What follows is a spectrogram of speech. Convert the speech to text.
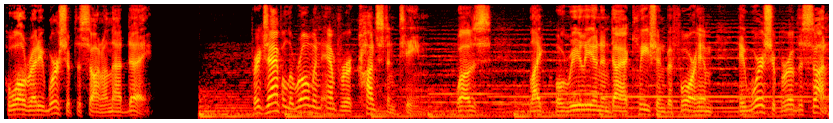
who already worshiped the sun on that day. For example, the Roman Emperor Constantine was, like Aurelian and Diocletian before him, a worshiper of the sun.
